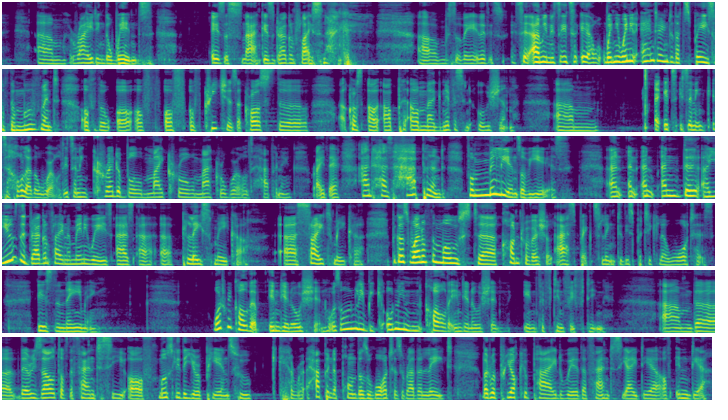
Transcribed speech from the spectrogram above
um, riding the winds, is a snack, is a dragonfly snack. Um, so they, I mean, it's, it's when you when you enter into that space of the movement of the of of, of creatures across the across our, our, our magnificent ocean, um, it's, it's, an, it's a whole other world. It's an incredible micro, macro world happening right there and has happened for millions of years. And, and, and, and the, I use the dragonfly in many ways as a, a placemaker, a site maker, because one of the most uh, controversial aspects linked to these particular waters is the naming. What we call the Indian Ocean was only, be, only called the Indian Ocean in 1515 um, the, the result of the fantasy of mostly the Europeans who happened upon those waters rather late, but were preoccupied with a fantasy idea of India.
